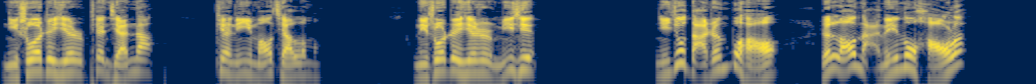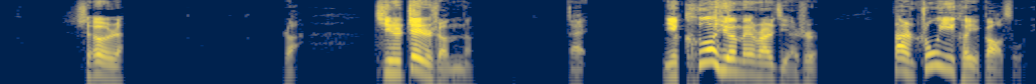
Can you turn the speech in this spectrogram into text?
你说这些是骗钱的，骗你一毛钱了吗？你说这些是迷信，你就打针不好，人老奶奶一弄好了，是不是？是吧其实这是什么呢？你科学没法解释，但是中医可以告诉你，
